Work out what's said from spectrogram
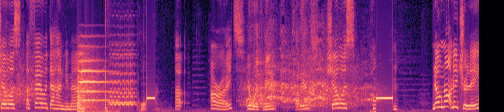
Show us affair with the handyman. Uh, alright. You're with me, audience? Show us porn. No, not literally.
